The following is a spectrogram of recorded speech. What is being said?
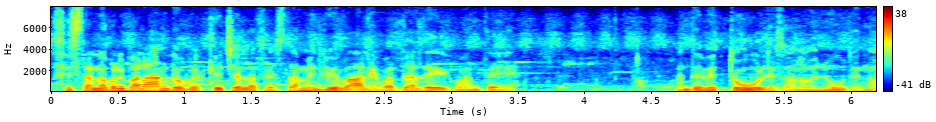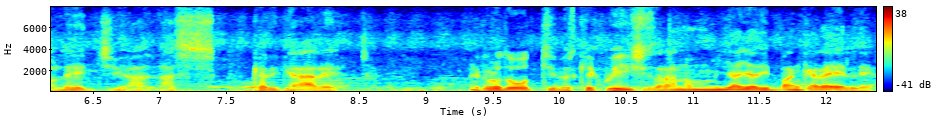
Si stanno preparando perché c'è la festa medievale, guardate quante, quante vetture sono venute, noleggi a, a scaricare i prodotti perché qui ci saranno migliaia di bancarelle.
